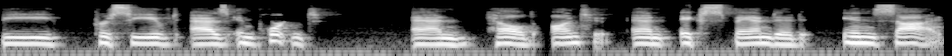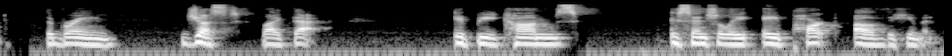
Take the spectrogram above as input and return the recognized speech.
be perceived as important and held onto and expanded inside the brain just like that. It becomes essentially a part of the human.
